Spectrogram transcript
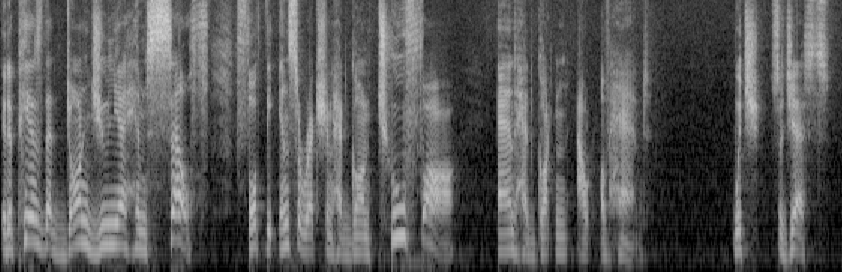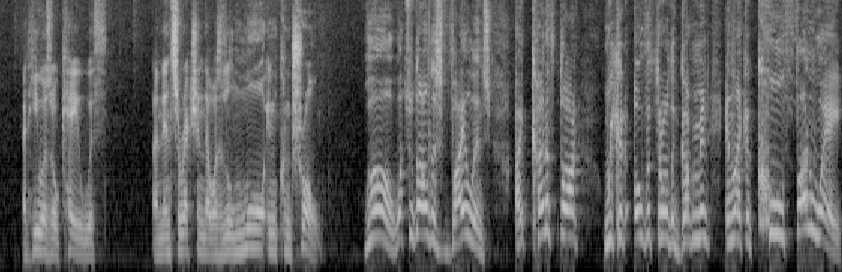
It appears that Don Jr. himself thought the insurrection had gone too far and had gotten out of hand, which suggests that he was okay with an insurrection that was a little more in control. Whoa, what's with all this violence? I kind of thought we could overthrow the government in like a cool, fun way,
